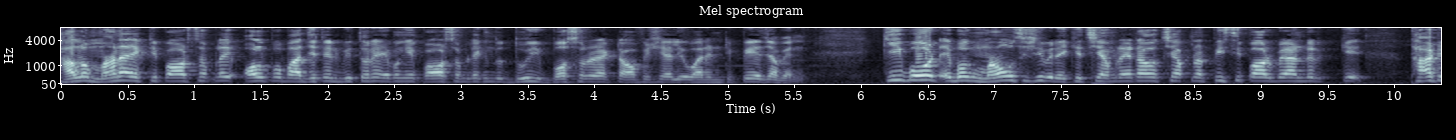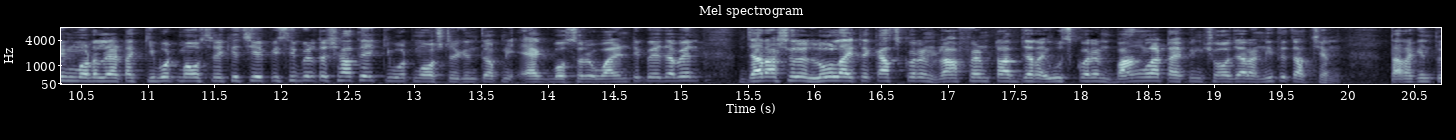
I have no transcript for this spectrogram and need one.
ভালো মানের একটি পাওয়ার সাপ্লাই অল্প বাজেটের ভিতরে এবং এই পাওয়ার সাপ্লাই কিন্তু দুই বছরের একটা অফিসিয়ালি ওয়ারেন্টি পেয়ে যাবেন। কিবোর্ড এবং মাউস হিসেবে রেখেছি আমরা। এটা হচ্ছে আপনার পিসি পাওয়ার ব্র্যান্ডের থার্টিন মডেলের একটা কিবোর্ড মাউস রেখেছি। এই পিসি বেল্টের সাথে কিবোর্ড মাউসটা কিন্তু আপনি এক বছরের ওয়ারেন্টি পেয়ে যাবেন। যারা আসলে লো লাইটে কাজ করেন রাফ অ্যান্ড টাফ যারা ইউজ করেন, বাংলা টাইপিং সহ যারা নিতে চাচ্ছেন তারা কিন্তু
